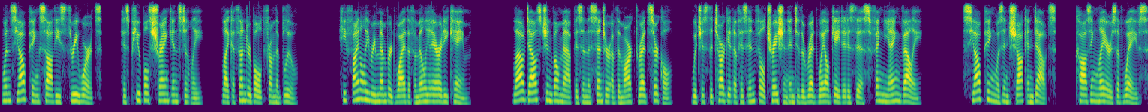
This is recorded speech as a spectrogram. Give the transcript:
When Xiao Ping saw these three words, his pupils shrank instantly, like a thunderbolt from the blue. He finally remembered why the familiarity came. Lao Dao's Jinbo map is in the center of the marked red circle, which is the target of his infiltration into the Red Whale Gate it is this Fengyang Valley. Xiao Ping was in shock and doubts, causing layers of waves.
